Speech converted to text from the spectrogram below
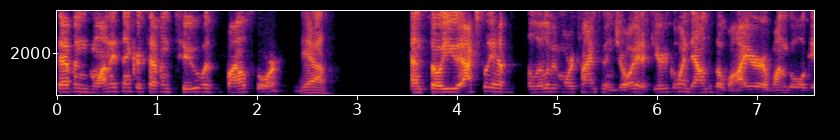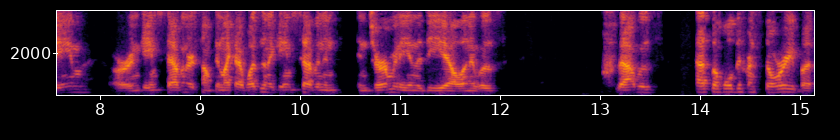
seven one, I think, or seven two was the final score, Yeah, and so you actually have a little bit more time to enjoy it. If you're going down to the wire, a one goal game, or in game seven or something like I was in a game seven in, in Germany in the DL, and it was that was that's a whole different story. But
